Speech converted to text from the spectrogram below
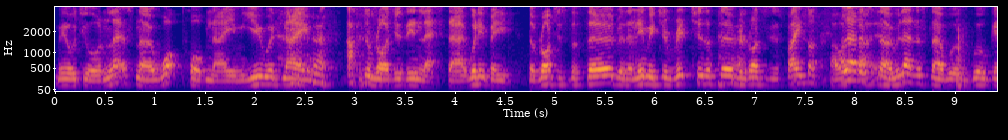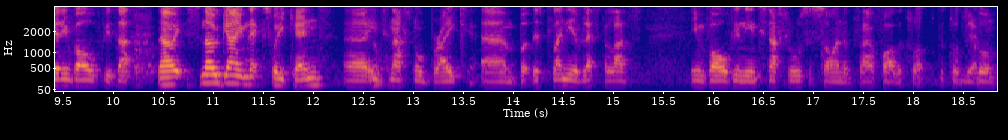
me or Jordan. Let us know what pub name you would name after Rodgers in Leicester. Would it be the Rodgers the Third with an image of Richard the Third with Rodgers' face on? Like let that, us know. yeah. Let us know. We'll, we'll get involved with that. Now it's no game next weekend, uh, international break, um, but there's plenty of Leicester lads involved in the internationals. A sign of how far the club the club's Yeah. come.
